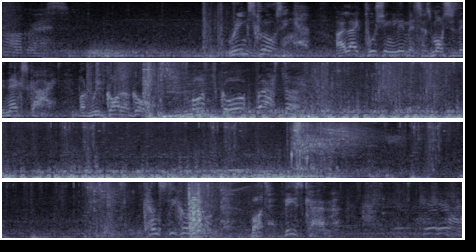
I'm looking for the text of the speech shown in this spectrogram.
progress. Rings closing. I like pushing limits as much as the next guy, but we gotta go. Must go faster. Can't stick around, but this can. Care package being delivered.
